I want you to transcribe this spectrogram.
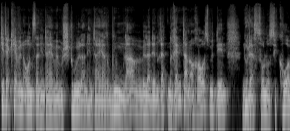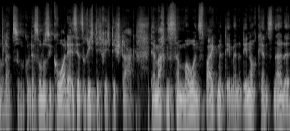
Geht der Kevin Owens dann hinterher mit dem Stuhl dann hinterher so, boom, na, will er den retten, rennt dann auch raus mit denen. Nur der Solo Sikoa bleibt zurück. Und der Solo Sikoa, der ist jetzt richtig, richtig stark. Der macht einen Samoan Spike mit dem, wenn du den noch kennst, ne? Der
